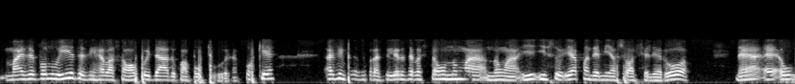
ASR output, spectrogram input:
mais evoluídas em relação ao cuidado com a cultura, porque as empresas brasileiras elas estão numa, numa e isso e a pandemia só acelerou, né? É, o,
